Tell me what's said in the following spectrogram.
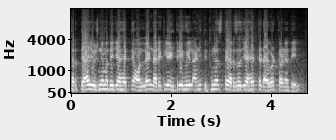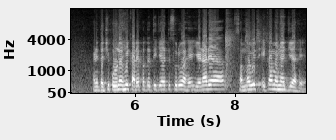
तर त्या योजनेमध्ये जे आहेत ते ऑनलाईन डायरेक्टली एंट्री होईल आणि तिथूनच ते अर्ज जे आहेत ते डायव्हर्ट करण्यात येईल. आणि त्याची पूर्ण ही कार्यपद्धती जी आहे ती सुरू आहे. येणाऱ्या संभावित एका महिन्यात जी आहे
